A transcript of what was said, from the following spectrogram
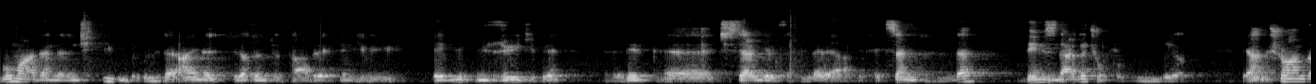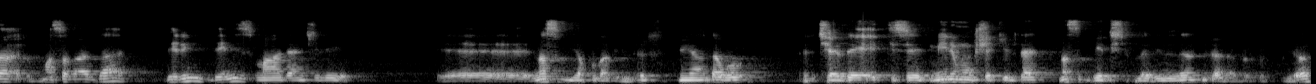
bu madenlerin ciddi bir bölümü de aynı biraz önce tabir ettiğim gibi evlilik yüzüğü gibi bir e, çizelge üzerinde veya bir eksen üzerinde denizlerde çok kullanılıyor. Yani şu anda masalarda derin deniz madenciliği e, nasıl yapılabilir? Dünyada bu e, çevreye etkisi minimum şekilde nasıl geliştirilebilir üzerine duruluyor.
